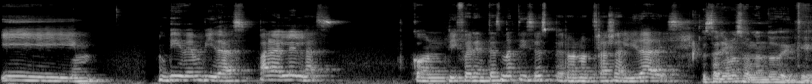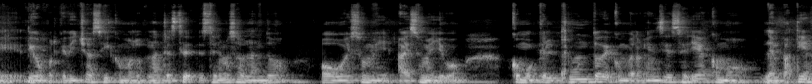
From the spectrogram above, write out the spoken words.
y viven vidas paralelas con diferentes matices, pero en otras realidades. Estaríamos hablando de que, digo, porque dicho así como lo planteaste, estaríamos hablando, o eso me, a eso me llevó, como que el punto de convergencia sería como la empatía.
